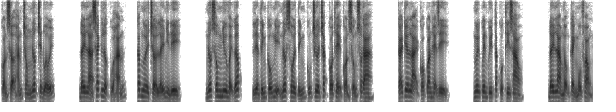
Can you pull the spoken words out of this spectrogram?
còn sợ hắn trong nước chết đuối. Đây là sách lược của hắn, các ngươi chờ lấy nhìn đi. Nước sông như vậy gấp, liền tính cố nghị nước sôi tính cũng chưa chắc có thể còn sống sót ta cái kia lại có quan hệ gì? Ngươi quên quy tắc cuộc thi sao? Đây là mộng cảnh mô phỏng,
